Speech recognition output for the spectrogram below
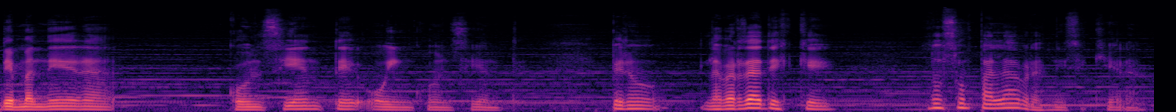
de manera consciente o inconsciente. Pero la verdad es que no son palabras ni siquiera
